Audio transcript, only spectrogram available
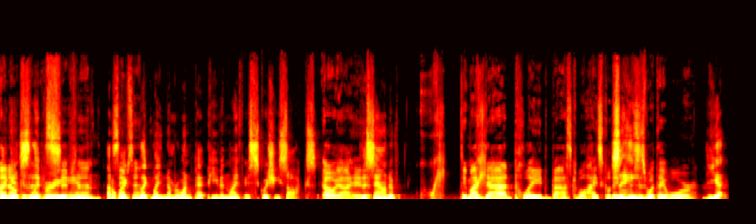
I know slippery, sips and in, I don't like in. like my number one pet peeve in life is squishy socks. Oh yeah, I hate The it. sound of Dude, my dad played basketball high school. They, Same. this is what they wore. Yeah, th-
